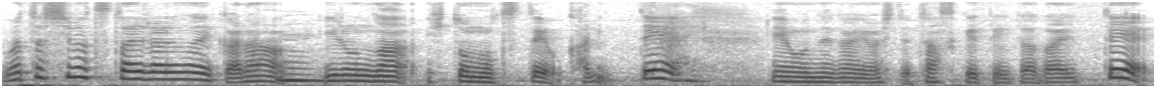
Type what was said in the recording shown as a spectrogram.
私は伝えられないから、うんいろんな人のつてを借りて、はいえーお願いをして助けていただいて、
